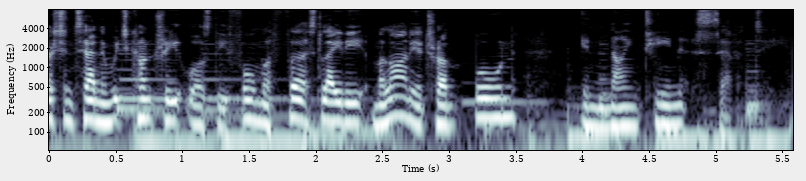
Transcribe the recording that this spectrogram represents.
Question 10, in which country was the former First Lady Melania Trump born in 1970?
